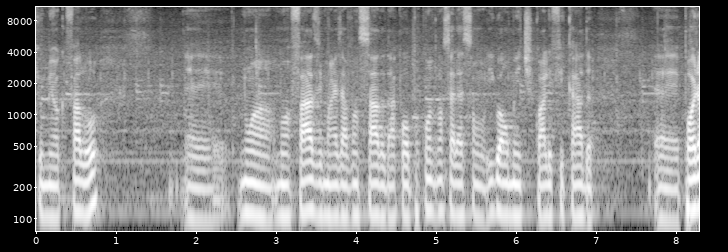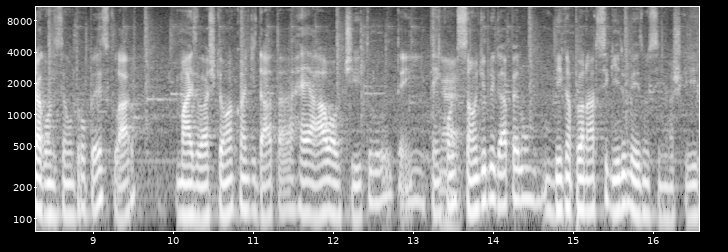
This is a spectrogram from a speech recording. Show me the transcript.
que o Minhoca falou. É, numa, numa fase mais avançada da Copa, contra uma seleção igualmente qualificada, é, pode acontecer um tropeço, claro. Mas eu acho que é uma candidata real ao título e tem, tem É. condição de brigar pelo um bicampeonato seguido mesmo, assim. Eu acho que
